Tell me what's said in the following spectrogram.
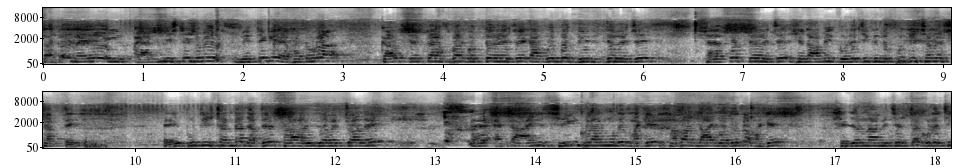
তার কারণে এই অ্যাডমিনিস্ট্রেশনের নিতে গিয়ে হয়তো কাউকে ট্রান্সফার করতে হয়েছে, কাউকে দিয়ে দিতে হয়েছে করতে হয়েছে, সেটা আমি করেছি কিন্তু প্রতিষ্ঠানের স্বার্থে। এই প্রতিষ্ঠানটা যাতে স্বাভাবিকভাবে চলে একটা আইন শৃঙ্খলার মধ্যে থাকে, সবার দায়বদ্ধতা থাকে, সেজন্য আমি চেষ্টা করেছি,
